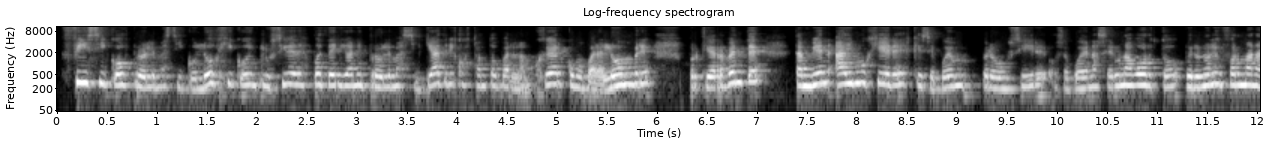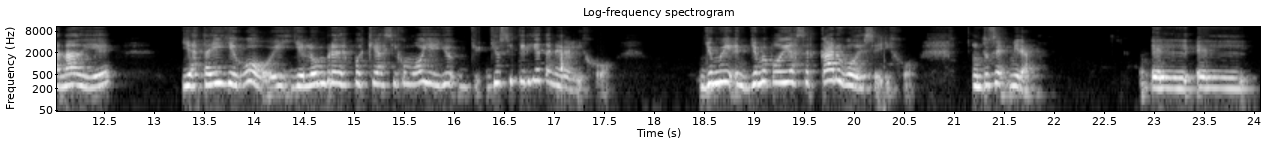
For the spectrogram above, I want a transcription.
físicos, problemas psicológicos, inclusive después derivan en problemas psiquiátricos, tanto para la mujer como para el hombre, porque de repente también hay mujeres que se pueden producir o se pueden hacer un aborto, pero no le informan a nadie y hasta ahí llegó, y, el hombre después queda así como, oye, yo, yo, yo sí quería tener el hijo, yo me, yo me podía hacer cargo de ese hijo. Entonces, mira, el, el,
